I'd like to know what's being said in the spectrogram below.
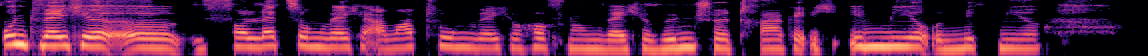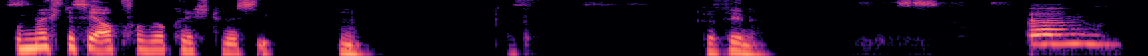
Und welche äh, Verletzungen, welche Erwartungen, welche Hoffnungen, welche Wünsche trage ich in mir und mit mir und möchte sie auch verwirklicht wissen. Hm. Okay. Christine. Ähm,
